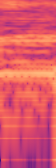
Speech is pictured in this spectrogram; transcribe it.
Ei!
